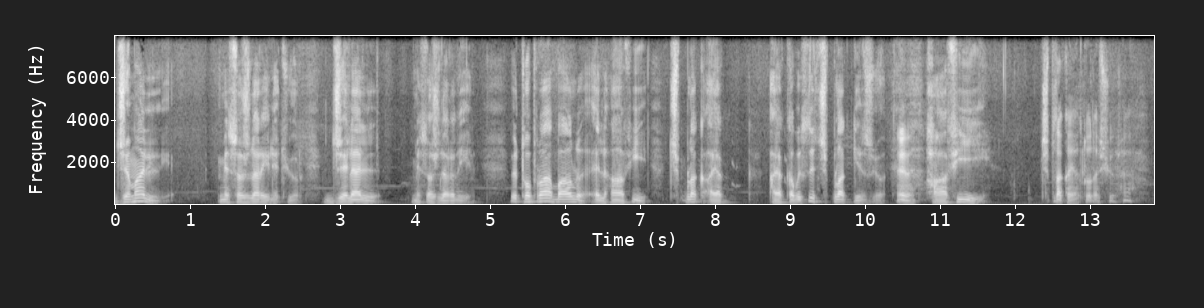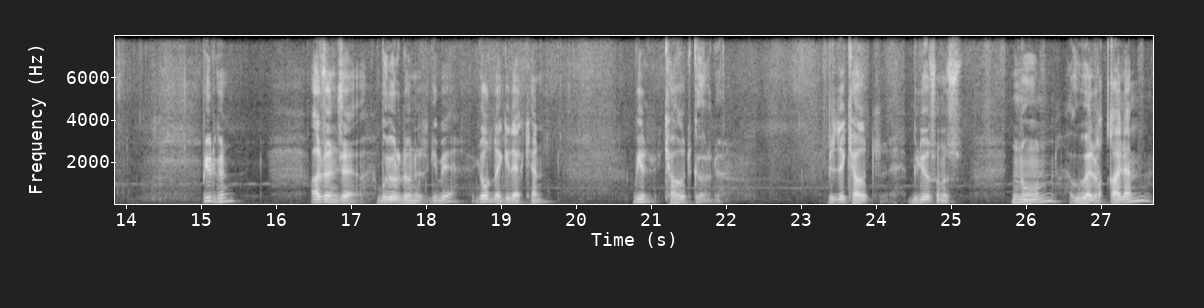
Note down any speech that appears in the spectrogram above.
Cemal mesajları iletiyor. Celal Mesajları değil. Ve toprağa bağlı el hafi çıplak ayak ayakkabısı çıplak geziyor. Evet. Hafi. Çıplak ayak dolaşıyor. Ha. Bir gün az önce buyurduğunuz gibi yolda giderken bir kağıt gördü. Bizde kağıt biliyorsunuz nun vel kalem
